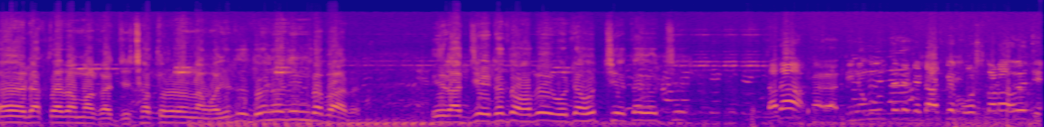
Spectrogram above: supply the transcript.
আহ, ডাক্তাররা মার খাচ্ছে ছাত্ররা নাম আছে এটা তো দৈনন্দিন ব্যাপার। এ রাজ্যে এটা তো হবে ওটা হচ্ছে তাই হচ্ছে। দাদা তৃণমূল থেকে যেটা আজকে পোস্ট করা হয়েছে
